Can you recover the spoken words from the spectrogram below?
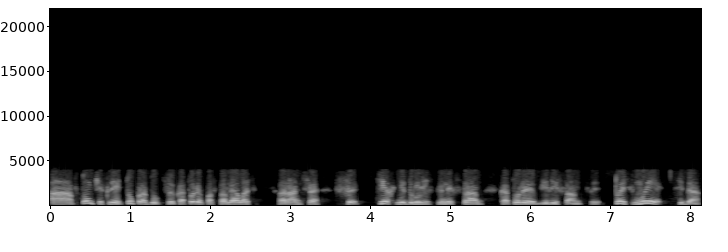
а в том числе ту продукцию, которая поставлялась раньше с тех недружественных стран, которые ввели санкции. То есть мы себя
